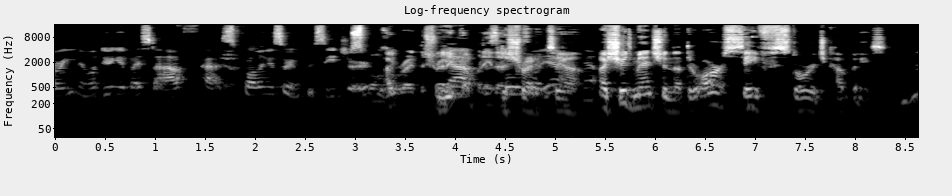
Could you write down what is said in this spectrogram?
or you know, doing it by staff, has following a certain procedure. Disposal, right? The shredding Yeah, company. the That disposal. shreddings, yeah, yeah. yeah. I should mention that there are safe storage companies, Mhm,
